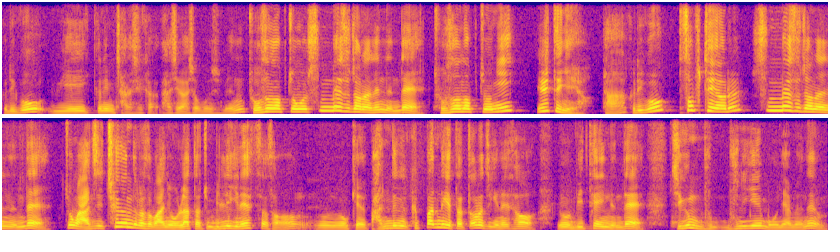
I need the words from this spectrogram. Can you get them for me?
그리고 위에 그림 다시, 가- 다시 가셔보시면 조선업종을 순매수 전환했는데 조선업종이 1등이에요. 다. 그리고 소프트웨어를 순매수 전환했는데 좀 아직 최근 들어서 많이 올랐다 좀 밀리긴 했어서 이렇게 반등, 급반등했다 떨어지긴 해서 요 밑에 있는데 지금 부- 분위기가 뭐냐면은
